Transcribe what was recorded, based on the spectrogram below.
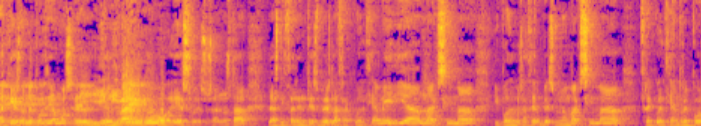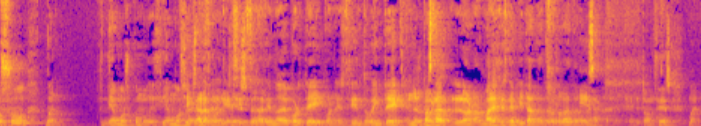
Aquí es donde eh, podríamos el, el, rango, eso es, o sea, nos da las diferentes, ¿ves? La frecuencia media, máxima, y podemos hacer, ¿ves? Una máxima, frecuencia en reposo, bueno, tendríamos, como decíamos, sí, claro, porque si estás haciendo deporte y pones 120, nos va a pues estar... lo normal es que esté pitando todo el rato. Exactamente. Entonces, bueno,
